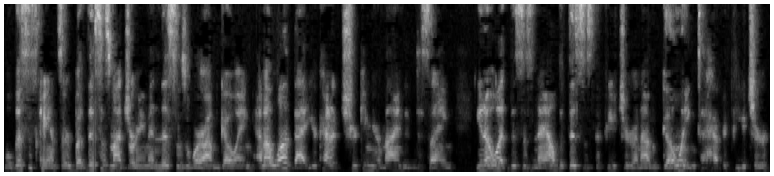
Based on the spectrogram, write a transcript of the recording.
well, this is cancer, but this is my dream and this is where I'm going. And I love that. You're kind of tricking your mind into saying, you know what, this is now, but this is the future, and I'm going to have a future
